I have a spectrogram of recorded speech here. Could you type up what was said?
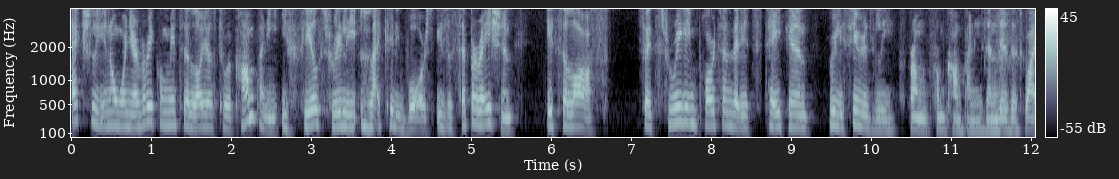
actually, you know, when you're very committed, loyal to a company, it feels really like a divorce. It's a separation. It's a loss. So it's really important that it's taken really seriously from from companies, and this is why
